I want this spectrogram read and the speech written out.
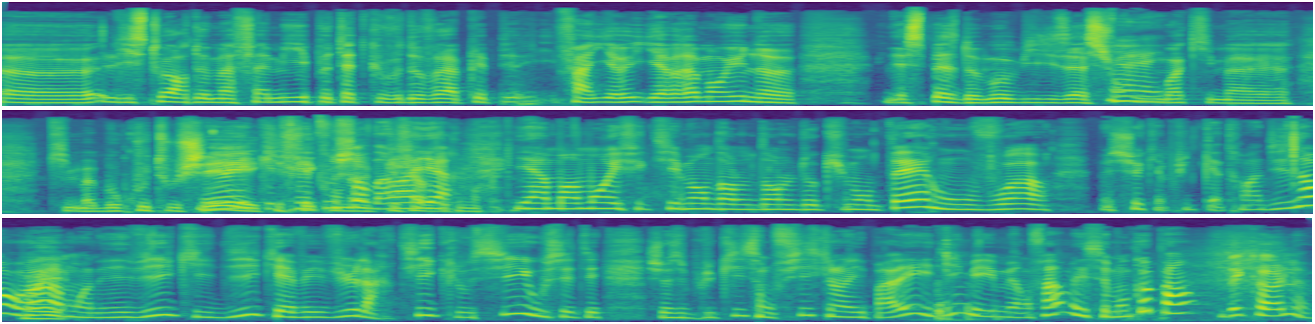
euh, l'histoire de ma famille, peut-être que vous devrez appeler. Enfin, il y, a vraiment une, une espèce de mobilisation, moi, qui m'a beaucoup touché et qui, fait qu'on a Il y a un moment, effectivement, dans le, dans le documentaire où on voit monsieur qui a plus de 90 ans, hein, à mon avis, qui dit qu'il avait vu l'article aussi, où c'était, je ne sais plus qui, son fils qui en avait parlé, il dit mais, mais enfin, mais c'est mon copain d'école.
